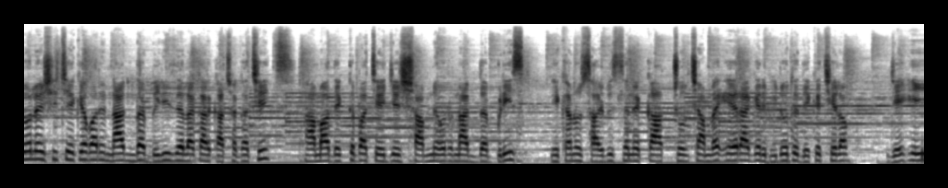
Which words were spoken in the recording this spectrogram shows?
চলে এসেছি একেবারে নাগদা ব্রিজ এলাকার কাছাকাছি। আমরা দেখতে পাচ্ছি এই যে সামনে হলো নাগদা ব্রিজ। এখানেও সার্ভিস লেনের কাজ চলছে। আমরা এর আগের ভিডিওতে দেখেছিলাম যে এই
